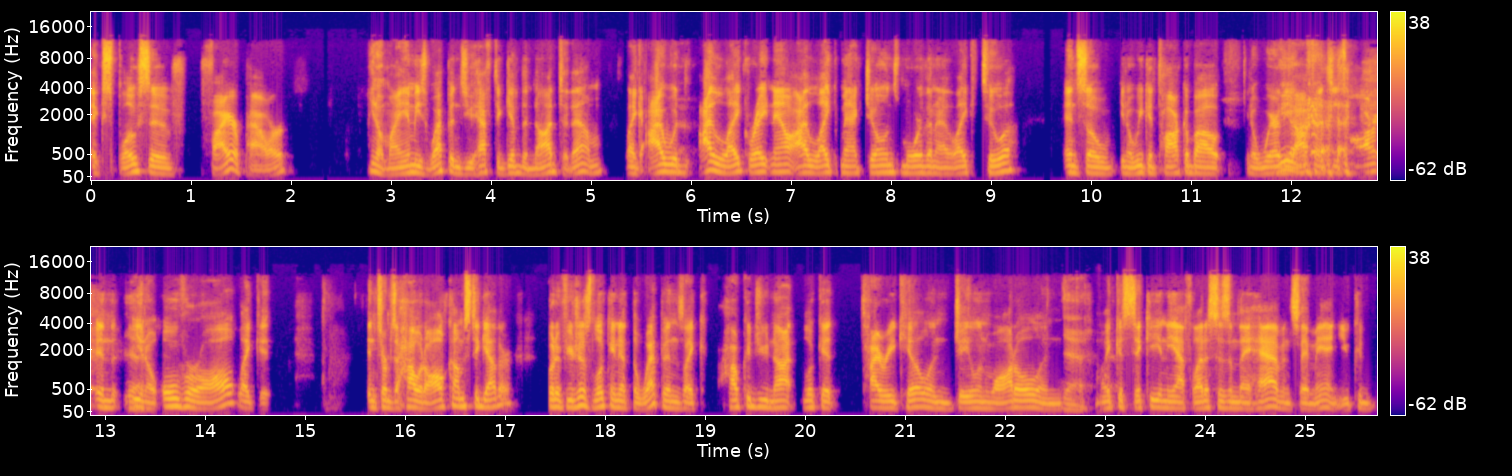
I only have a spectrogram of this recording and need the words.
explosive firepower. You know, Miami's weapons, you have to give the nod to them. Like I would, yeah. I like right now, I like Mac Jones more than I like Tua. And so, you know, we could talk about, you know, where the offenses are in, yeah. you know, overall, like it, in terms of how it all comes together. But if you're just looking at the weapons, like how could you not look at Tyreek Hill and Jalen Waddle and yeah. Mike Gesicki and the athleticism they have and say, man, you could,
